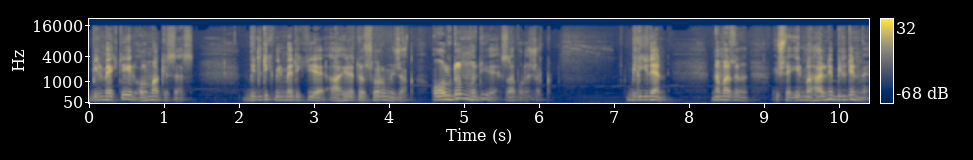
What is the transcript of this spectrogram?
Bilmek değil olmak esas. Bildik bilmedik diye ahirette sorulmayacak. Oldun mu diye hesap olacak. Bilgiden namazın işte ilmi halini bildin mi?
